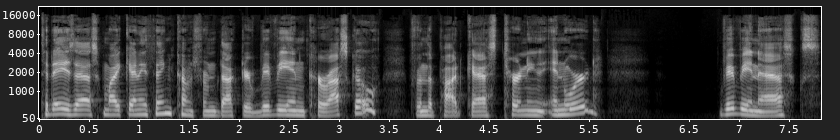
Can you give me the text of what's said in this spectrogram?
Today's Ask Mike Anything comes from Dr. Vivian Carrasco from the podcast Turning Inward. Vivian asks,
